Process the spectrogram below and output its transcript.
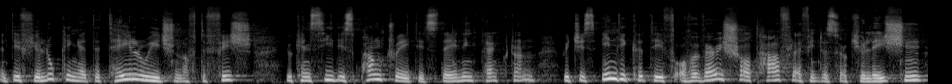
and if you're looking at the tail region of the fish, you can see this punctuated staining pattern, which is indicative of a very short half-life in the circulation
